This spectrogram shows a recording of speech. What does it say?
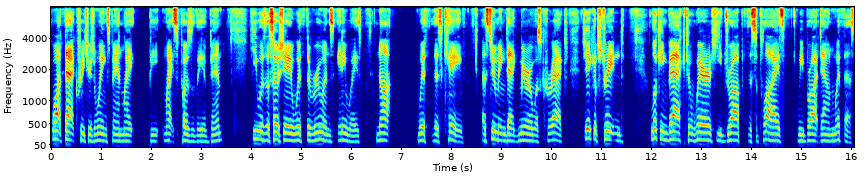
what that creature's wingspan might be might supposedly have been. He was associated with the ruins anyways, not with this cave. Assuming Dagmira was correct, Jacob straightened, looking back to where he dropped the supplies we brought down with us.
